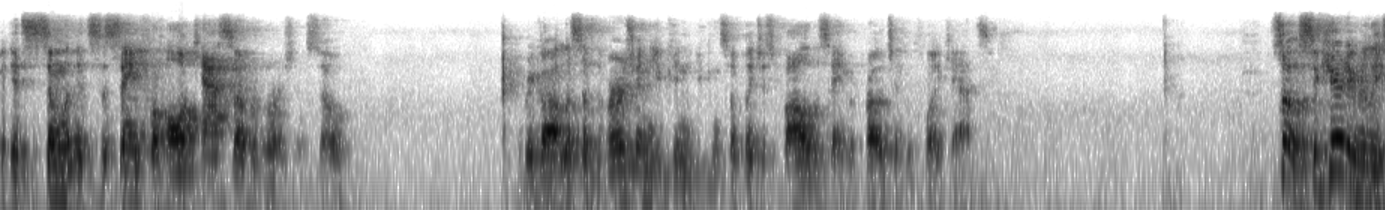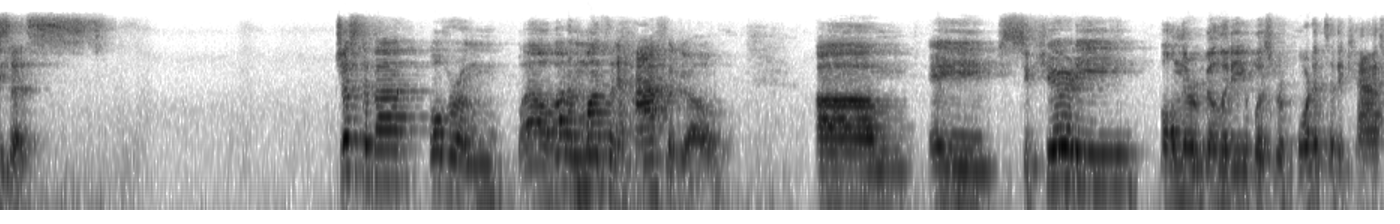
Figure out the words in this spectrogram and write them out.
it's similar. It's the same for all CAS server versions. So regardless of the version, you can you can simply just follow the same approach and deploy CAS. So security releases. Just about over a, well, about a month and a half ago, um, a security vulnerability was reported to the CAS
